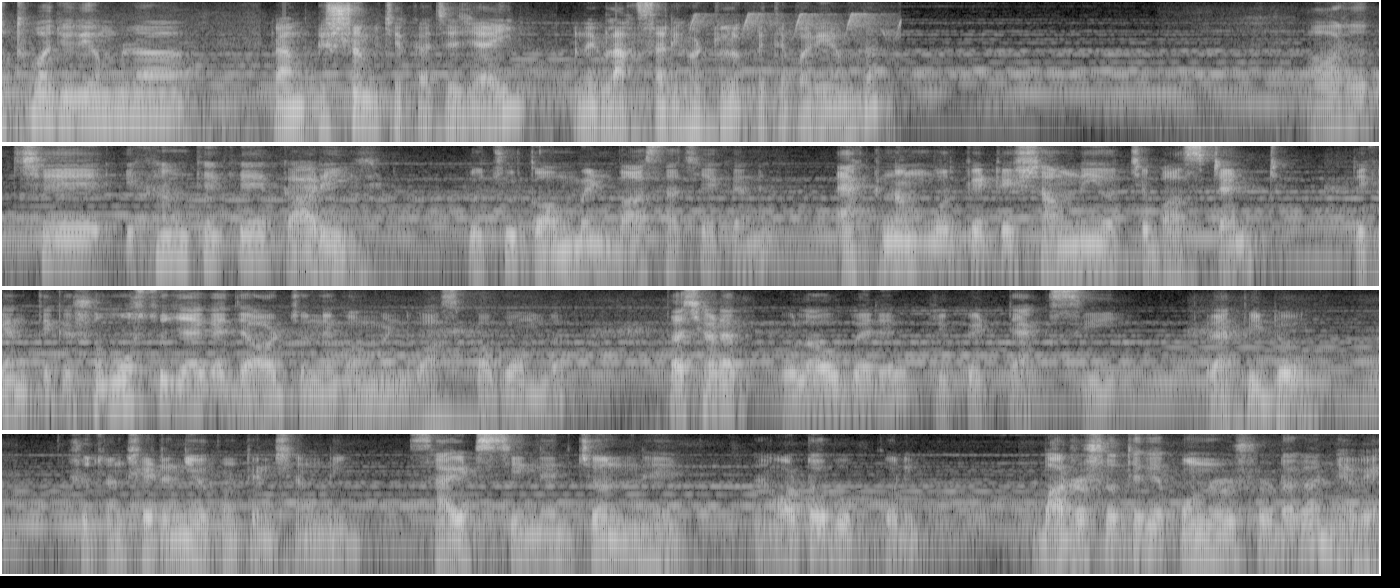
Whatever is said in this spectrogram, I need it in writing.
অথবা যদি আমরা রামকৃষ্ণ বিচের কাছে যাই, অনেক লাক্সারি হোটেলও পেতে পারি আমরা। আর হচ্ছে এখান থেকে গাড়ির প্রচুর গভর্নমেন্ট বাস আছে এখানে। এক নম্বর গেটের সামনেই হচ্ছে বাস স্ট্যান্ড এখান থেকে সমস্ত জায়গায় যাওয়ার জন্য গভর্নমেন্ট বাস পাবো আমরা। তাছাড়া ওলা উবেরে প্রিপেড ট্যাক্সি র্যাপিডো সুতরাং সেটা নিয়েও কোনো টেনশন নেই। সাইট সিনের জন্যে অটো বুক করি। বারোশো থেকে পনেরোশো টাকা নেবে।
